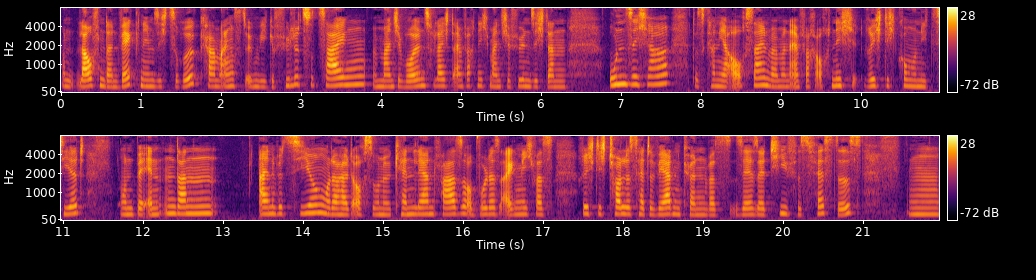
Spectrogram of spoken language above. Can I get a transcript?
und laufen dann weg, nehmen sich zurück, haben Angst, irgendwie Gefühle zu zeigen. Manche wollen es vielleicht einfach nicht, manche fühlen sich dann unsicher. Das kann ja auch sein, weil man einfach auch nicht richtig kommuniziert und beenden dann eine Beziehung oder halt auch so eine Kennenlernphase, obwohl das eigentlich was richtig Tolles hätte werden können, was sehr, sehr tiefes, festes. Mm,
